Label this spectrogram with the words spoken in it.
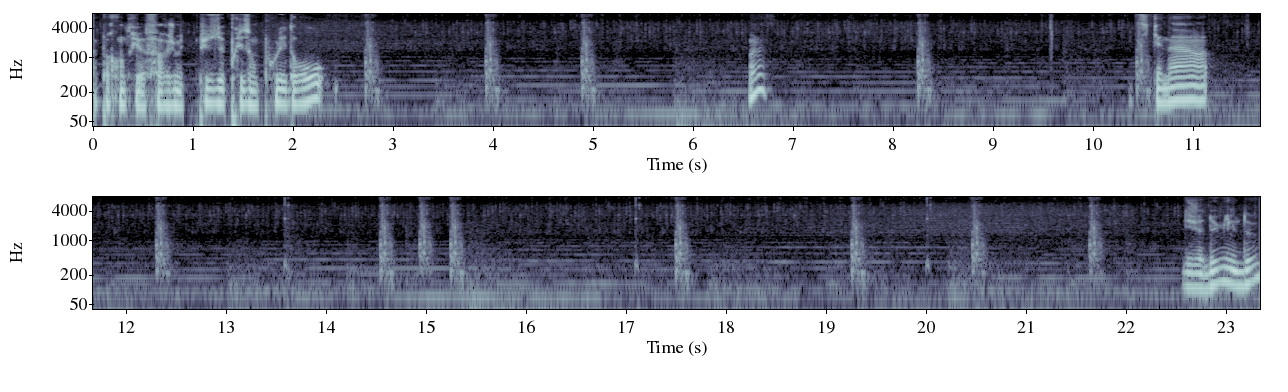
Ah, par contre il va falloir que je mette plus de prisons pour les draws. Déjà 2002.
